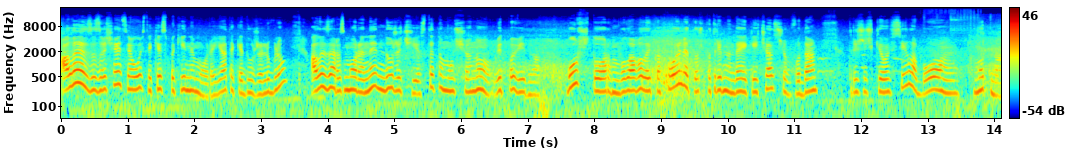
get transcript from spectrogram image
але зазвичай це ось таке спокійне море. Я таке дуже люблю. Але зараз море не дуже чисте, тому що ну, відповідно був шторм, була велика хвиля, тож потрібно деякий час, щоб вода трішечки осіла, бо мутна.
